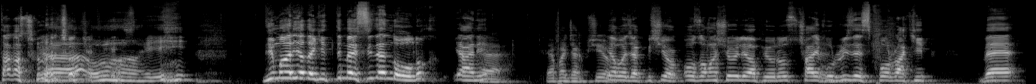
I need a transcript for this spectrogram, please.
Takas çok kötü oy. Di Maria da gitti. Messi'den de olduk. Yani He, Yapacak bir şey yok. yapacak bir şey yok. O zaman şöyle yapıyoruz. Çaykur Rizespor rakip ve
